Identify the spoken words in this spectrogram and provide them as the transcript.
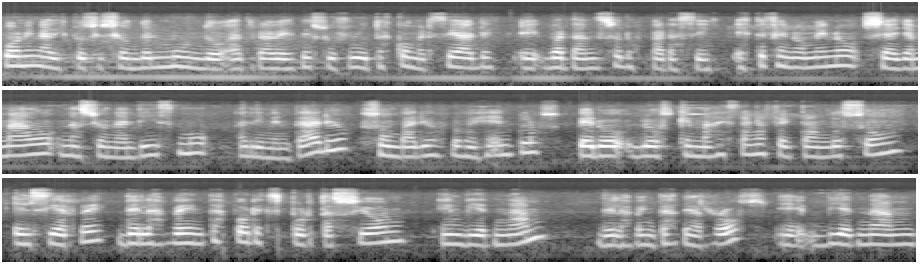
ponen a disposición del mundo a través de sus rutas comerciales, eh, guardándoselos para sí. Este fenómeno se ha llamado nacionalismo alimentario, son varios los ejemplos, pero los que más están afectando son el cierre de las ventas por exportación en Vietnam, de las ventas de arroz. Eh, Vietnam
